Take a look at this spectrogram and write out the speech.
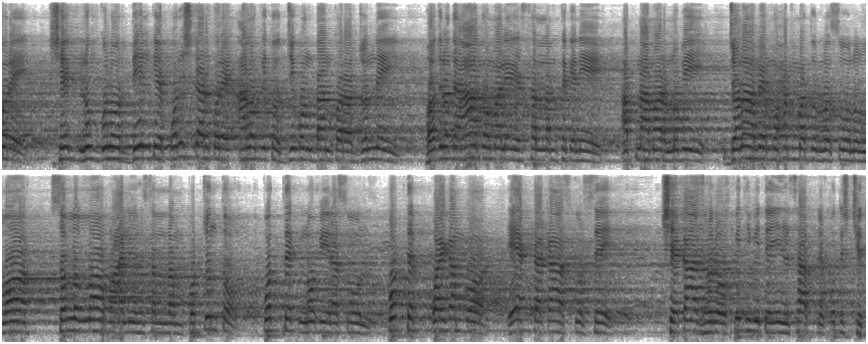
করে, সে লোকগুলোর দিলকে পরিষ্কার করে আলোকিত জীবন দান করার জন্যেই হজরতে আদম আলী সাল্লাম থেকে নিয়ে আপনা আমার নবী জনাবে মোহাম্মদুর রসুল্লাহ সাল্লাহ আলী সাল্লাম পর্যন্ত প্রত্যেক নবী রাসূল, প্রত্যেক পয়গাম্বর একটা কাজ করছে। সে কাজ হলো পৃথিবীতে ইনসাফকে প্রতিষ্ঠিত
